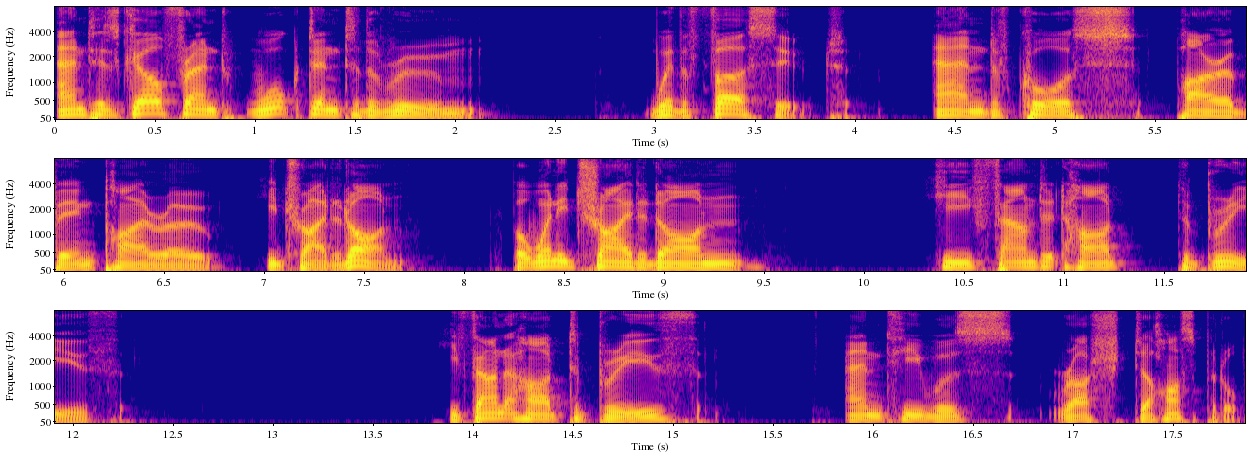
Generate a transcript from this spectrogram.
and his girlfriend walked into the room with a fursuit. And of course, Pyro being Pyro, he tried it on. But when he tried it on, he found it hard to breathe. He found it hard to breathe, and he was rushed to hospital.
